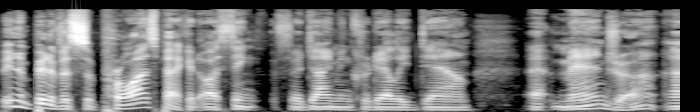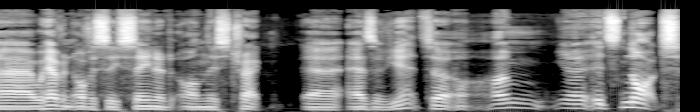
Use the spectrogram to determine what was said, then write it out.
Been a bit of a surprise packet, I think, for Damien Credelli down at Mandra. Uh, we haven't obviously seen it on this track uh, as of yet. So, I'm, you know, it's not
